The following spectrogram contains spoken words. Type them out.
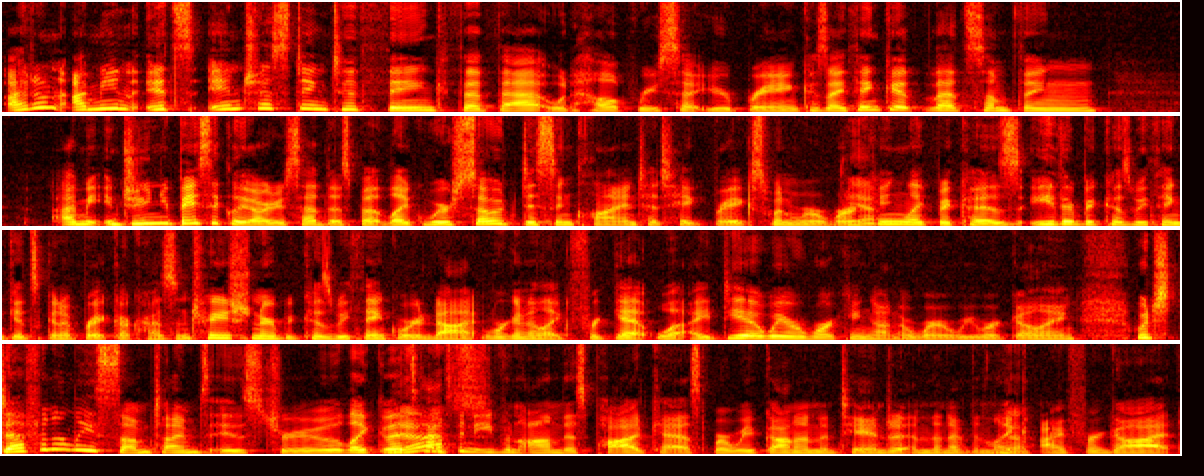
I don't. I mean, it's interesting to think that that would help reset your brain because I think it, that's something. I mean, June, you basically already said this, but like we're so disinclined to take breaks when we're working, like because either because we think it's going to break our concentration or because we think we're not, we're going to like forget what idea we were working on or where we were going, which definitely sometimes is true. Like that's Yes. happened even on this podcast where we've gone on a tangent and then I've been like, Yeah. I forgot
